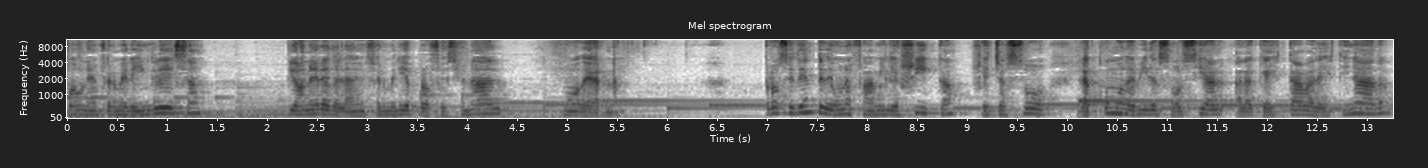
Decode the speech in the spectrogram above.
fue una enfermera inglesa, pionera de la enfermería profesional moderna. Procedente de una familia rica, rechazó la cómoda vida social a la que estaba destinada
